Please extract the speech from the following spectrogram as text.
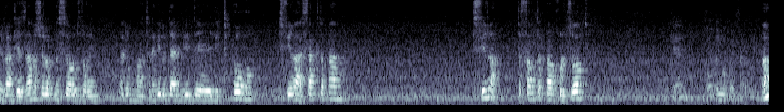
הבנתי, אז למה שלא תנסה עוד דברים? לדוגמה, אתה נגיד יודע, נגיד אה, לתפור תפירה, עסקת פעם? תפירה. תפרת פעם חולצות? כן, חורים בחולצה. אה?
